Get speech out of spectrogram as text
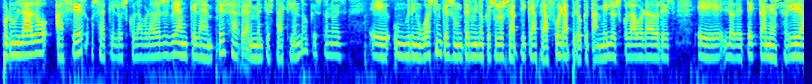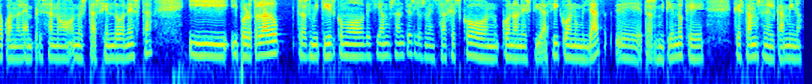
por un lado, hacer, o sea, que los colaboradores vean que la empresa realmente está haciendo, que esto no es eh, un greenwashing, que es un término que solo se aplica hacia afuera, pero que también los colaboradores eh, lo detectan enseguida cuando la empresa no, no está siendo honesta. Y, y, por otro lado, transmitir, como decíamos antes, los mensajes con, con honestidad y con humildad, eh, transmitiendo que, que, estamos en el camino.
